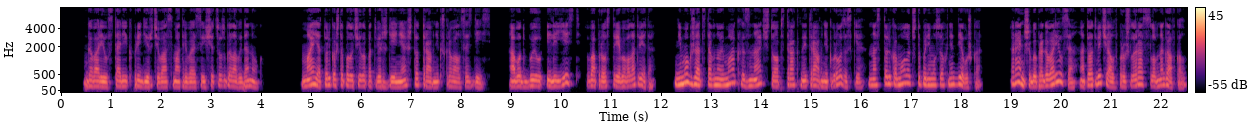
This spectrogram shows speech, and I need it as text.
— говорил старик, придирчиво осматривая сыщицу с головы до ног. Майя только что получила подтверждение, что травник скрывался здесь. А вот был или есть, вопрос требовал ответа. Не мог же отставной маг знать, что абстрактный травник в розыске настолько молод, что по нему сохнет девушка. Раньше бы проговорился, а то отвечал в прошлый раз, словно гавкал.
